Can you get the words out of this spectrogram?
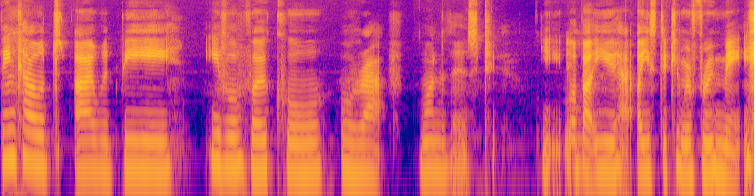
think I would I would be either vocal or rap, one of those two. You, what about you? Are you sticking with roommate?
